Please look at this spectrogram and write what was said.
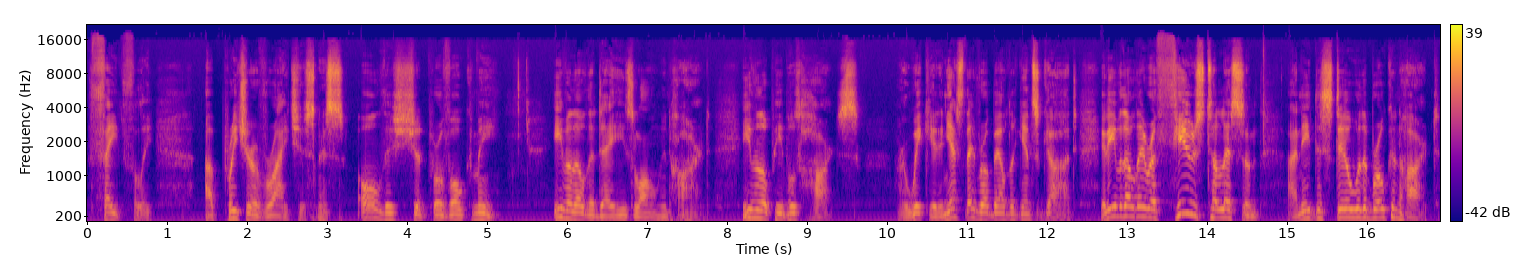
faithfully. A preacher of righteousness. All this should provoke me. Even though the day is long and hard, even though people's hearts are wicked, and yes, they've rebelled against God, and even though they refuse to listen, I need to still, with a broken heart,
